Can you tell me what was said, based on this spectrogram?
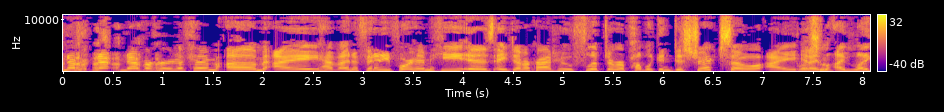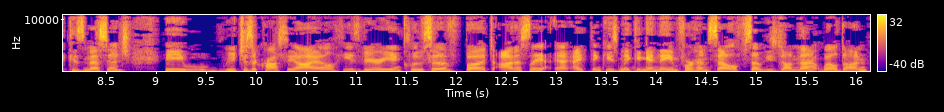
never, ne- never heard of him. Um, I have an affinity for him. He is a Democrat who flipped a Republican district, so I, I, I like his message. He reaches across the aisle. He's very inclusive, but honestly, I, I think he's making a name for himself, so he's done that. Well done.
